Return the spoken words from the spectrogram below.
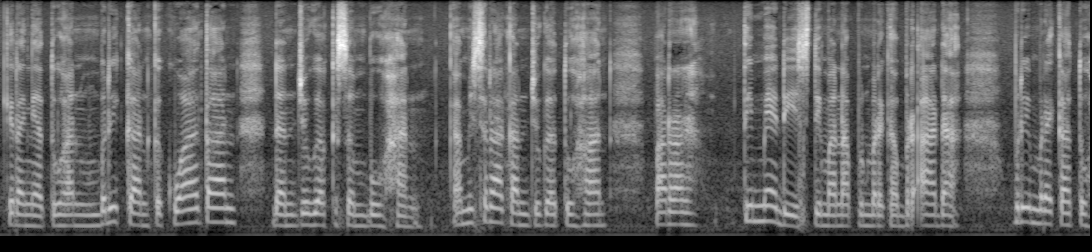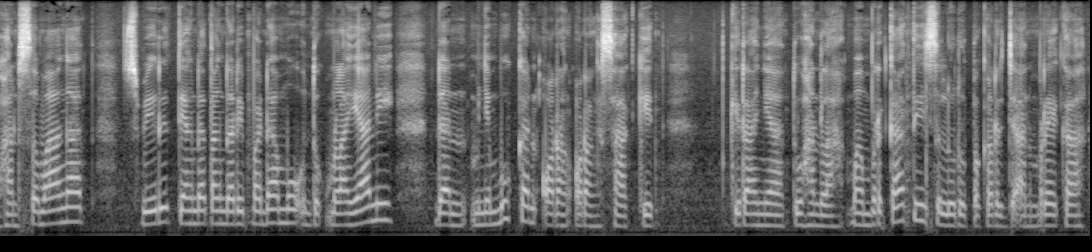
kiranya Tuhan memberikan kekuatan dan juga kesembuhan. Kami serahkan juga Tuhan para tim medis di mana pun mereka berada Beri mereka Tuhan semangat, spirit yang datang daripadamu untuk melayani dan menyembuhkan orang-orang sakit. Kiranya Tuhanlah memberkati seluruh pekerjaan mereka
